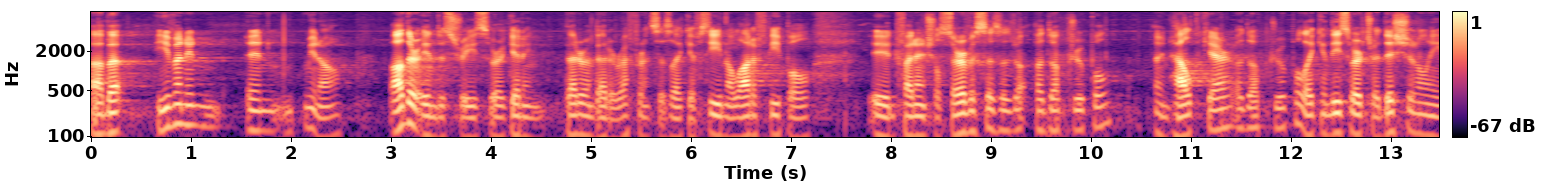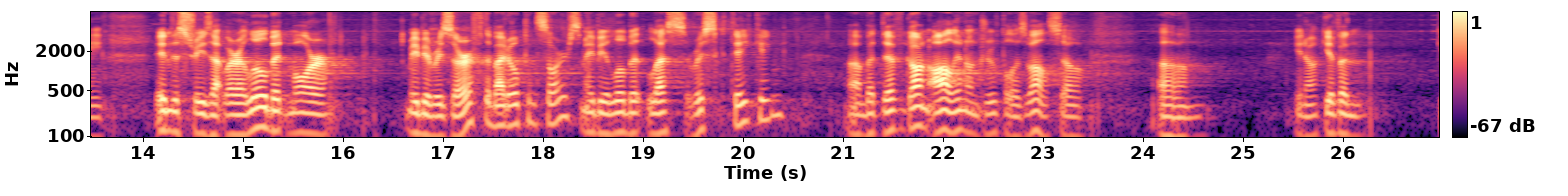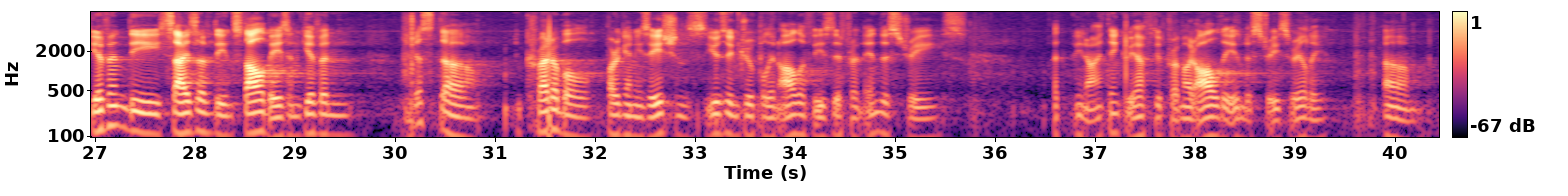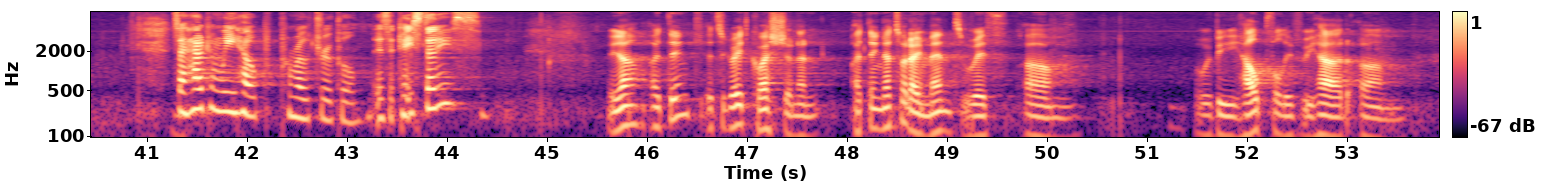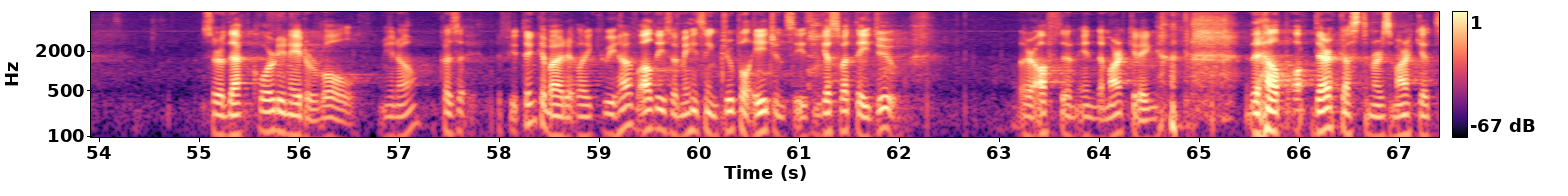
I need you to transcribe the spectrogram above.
Uh, but even in in you know other industries, we're getting better and better references. Like I've seen a lot of people in financial services ado- adopt Drupal, in healthcare adopt Drupal. Like in these were traditionally industries that were a little bit more maybe reserved about open source, maybe a little bit less risk taking, uh, but they've gone all in on Drupal as well. So, um, you know, given given the size of the install base and given just uh, incredible organizations using Drupal in all of these different industries, you know, I think we have to promote all the industries really. Um, So, how can we help promote Drupal? Is it case studies? Yeah, I think it's a great question, and I think that's what I meant with um, it would be helpful if we had um, sort of that coordinator role, you know? Because if you think about it, like we have all these amazing Drupal agencies, and guess what they do? They're often in the marketing. they help their customers market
